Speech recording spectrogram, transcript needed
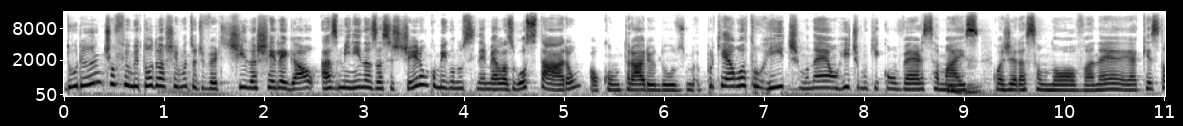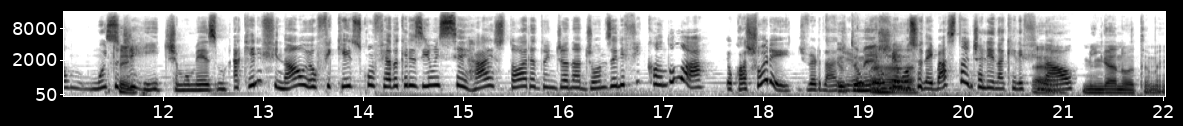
Durante o filme todo eu achei muito divertido, achei legal. As meninas assistiram comigo no cinema, elas gostaram. Ao contrário dos. Porque é outro ritmo, né? É um ritmo que conversa mais com a geração nova, né? É a questão muito Sim. de ritmo mesmo. Aquele final, eu fiquei desconfiada que eles iam encerrar a história do Indiana Jones ele ficando lá. Eu quase chorei, de verdade. Eu também eu, me emocionei bastante ali naquele final. É, me enganou também.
